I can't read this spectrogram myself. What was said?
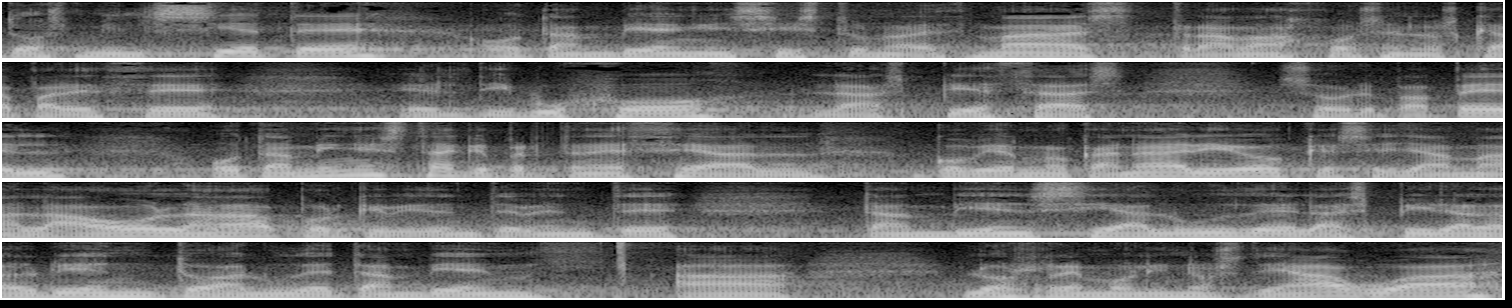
2007 o también, insisto una vez más, trabajos en los que aparece el dibujo, las piezas sobre papel o también esta que pertenece al gobierno canario que se llama La Ola porque evidentemente también se alude la espiral al viento, alude también a los remolinos de agua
